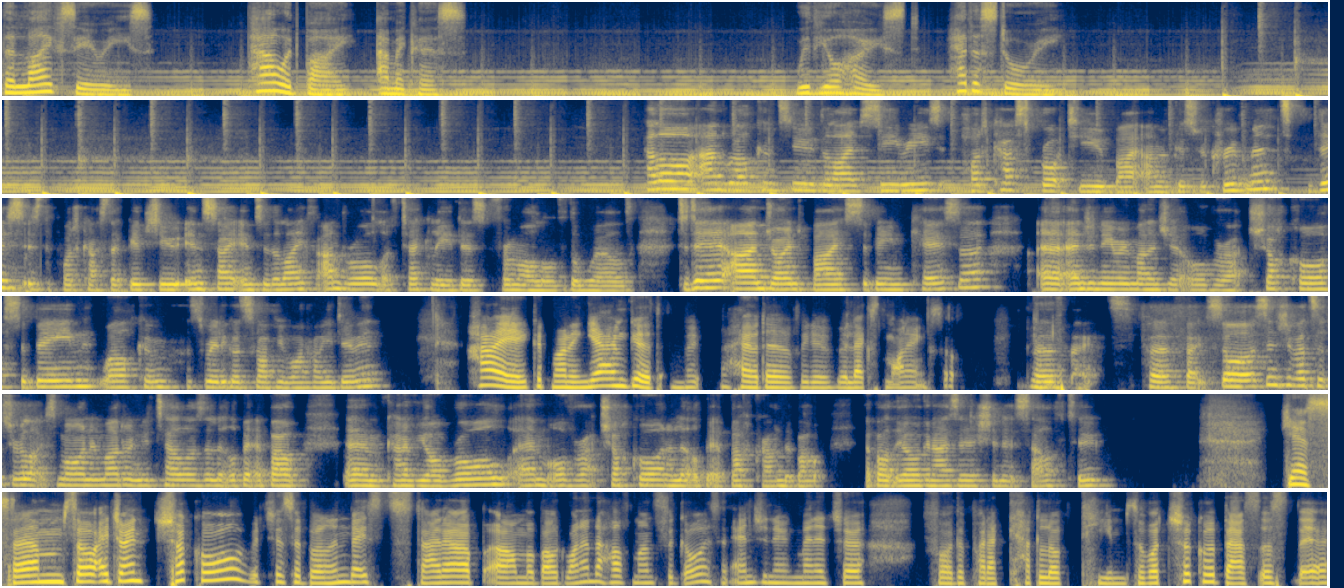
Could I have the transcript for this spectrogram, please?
The Live Series. Powered by Amicus. With your host, Heather Story. Welcome to the live series podcast brought to you by Amicus Recruitment. This is the podcast that gives you insight into the life and role of tech leaders from all over the world. Today I'm joined by Sabine Kaiser, uh, engineering manager over at Choco. Sabine, welcome. It's really good to have you on. How are you doing? Hi, good morning. Yeah, I'm good. I had a really relaxed morning, so Perfect, perfect. So, since you've had such a relaxed morning, why don't you tell us a little bit about um, kind of your role um, over at Choco and a little bit of background about about the organisation itself too? Yes. Um, so I joined Choco, which is a Berlin-based startup, um, about one and a half months ago as an engineering manager for the product catalog team. So what Choco does is the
